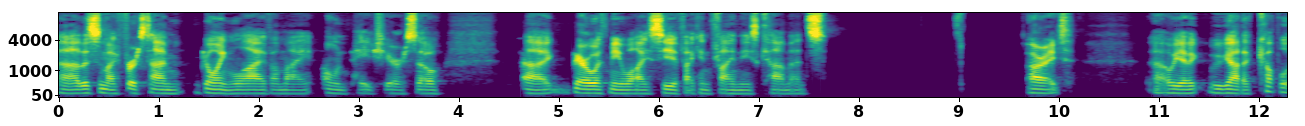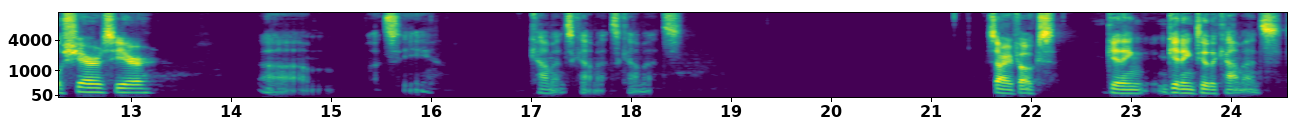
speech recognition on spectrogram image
Uh, this is my first time going live on my own page here. So uh, bear with me while I see if I can find these comments. All right. Uh, we have we got a couple shares here. Um, let's see. Comments, comments, comments. Sorry, folks, getting getting to the comments.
